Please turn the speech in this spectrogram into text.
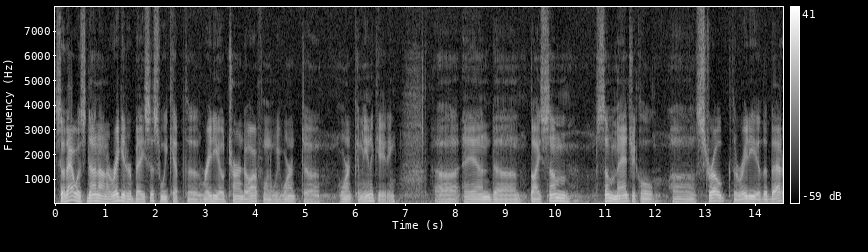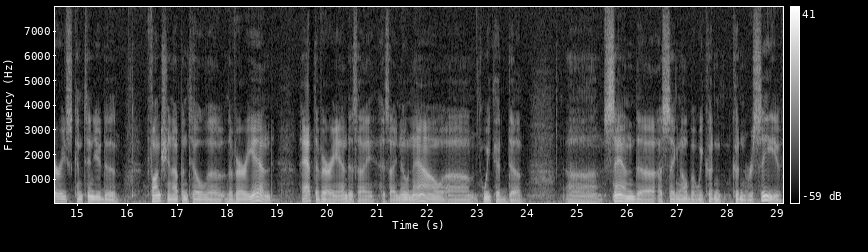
So that was done on a regular basis. We kept the radio turned off when we weren't uh, weren't communicating, uh, and uh, by some some magical uh, stroke, the radio the batteries continued to function up until the the very end. At the very end, as I as I know now, um, we could uh, uh, send uh, a signal, but we couldn't couldn't receive.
